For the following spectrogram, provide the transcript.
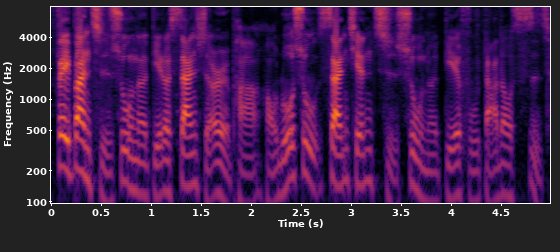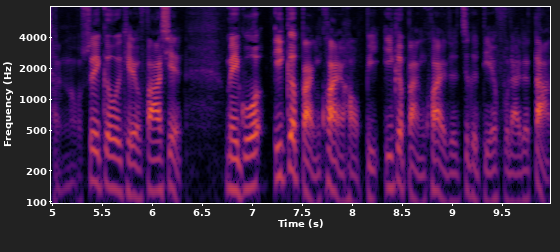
费半指数呢跌了三十二趴，好，罗素三千指数呢跌幅达到四成哦，所以各位可以发现，美国一个板块哈比一个板块的这个跌幅来得大。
